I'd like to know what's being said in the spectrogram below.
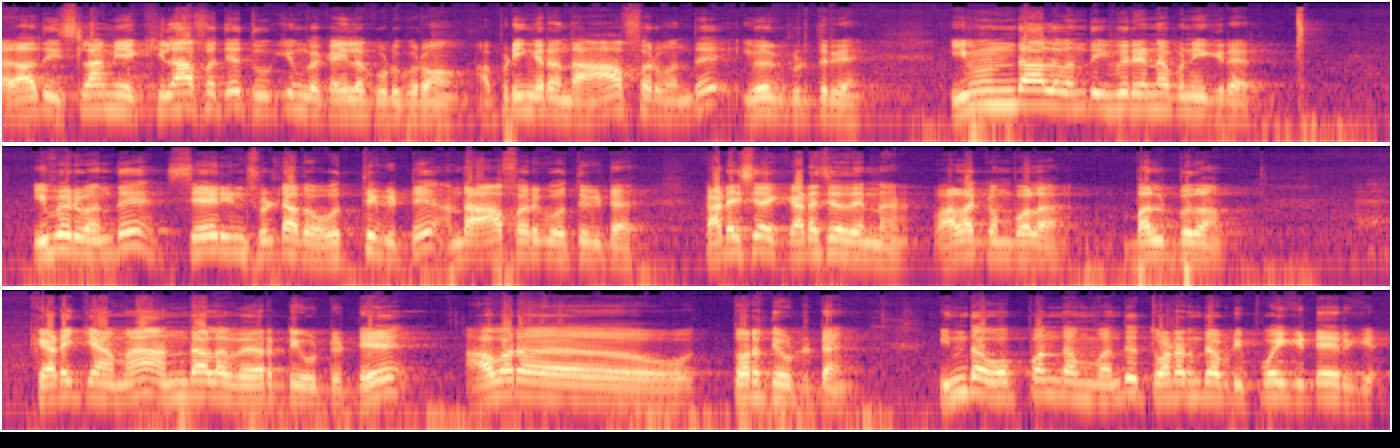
அதாவது இஸ்லாமிய கிலாஃபத்தே தூக்கி உங்கள் கையில் கொடுக்குறோம் அப்படிங்கிற அந்த ஆஃபர் வந்து இவருக்கு கொடுத்துருக்கேன் இவந்தால் வந்து இவர் என்ன பண்ணிக்கிறார்? இவர் வந்து சரின்னு சொல்லிட்டு அதை ஒத்துக்கிட்டு அந்த ஆஃபருக்கு ஒத்துக்கிட்டார். கடைசியாக கிடைச்சது என்ன? வழக்கம் போல் பல்பு தான். கிடைக்காம அந்தால விரட்டி விட்டுட்டு அவரை துரத்தி விட்டுட்டாங்க. இந்த ஒப்பந்தம் வந்து தொடர்ந்து அப்படி போய்கிட்டே இருக்குது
